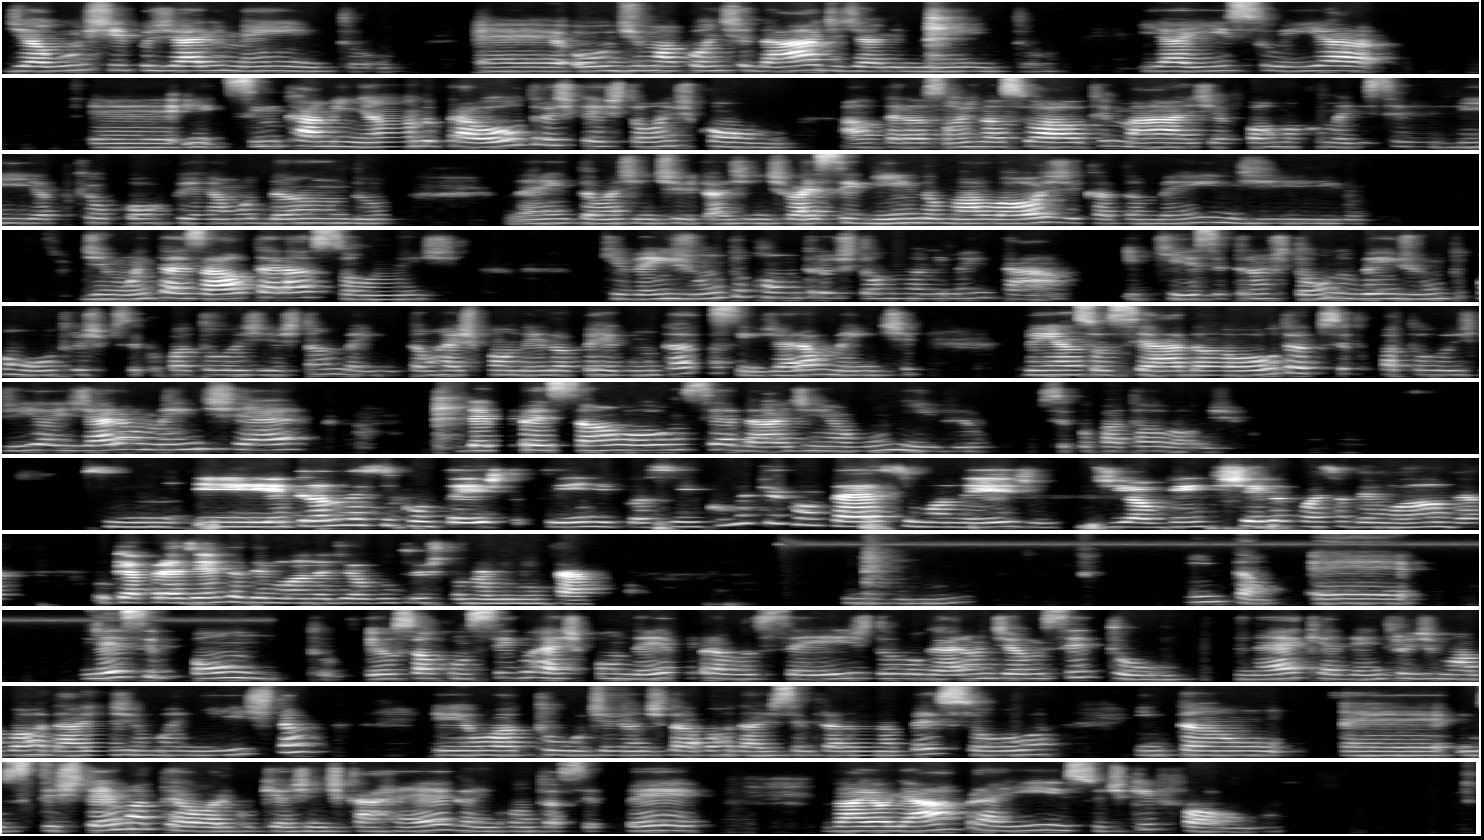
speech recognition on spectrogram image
de alguns tipos de alimento é, ou de uma quantidade de alimento e aí isso ia é, se encaminhando para outras questões como alterações na sua autoimagem, a forma como ele se via, porque o corpo ia mudando, né? Então a gente a gente vai seguindo uma lógica também de de muitas alterações que vem junto com o transtorno alimentar e que esse transtorno vem junto com outras psicopatologias também. Então, respondendo à pergunta assim, geralmente vem associado a outra psicopatologia e geralmente é depressão ou ansiedade em algum nível psicopatológico. Sim, e entrando nesse contexto clínico, assim, como é que acontece o manejo de alguém que chega com essa demanda, o que apresenta demanda de algum transtorno alimentar? Uhum. Então, é, nesse ponto, eu só consigo responder para vocês do lugar onde eu me situo, né? Que é dentro de uma abordagem humanista. Eu atuo diante da abordagem centrada na pessoa. Então, é, o sistema teórico que a gente carrega enquanto ACP vai olhar para isso de que forma?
